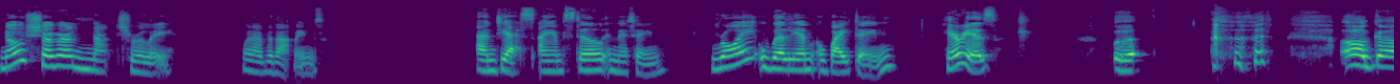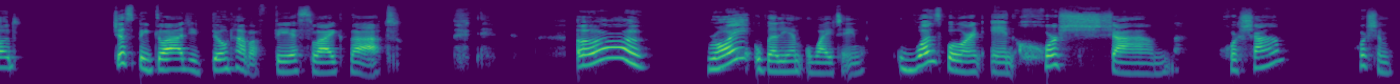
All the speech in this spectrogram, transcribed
No sugar naturally, whatever that means. And yes, I am still knitting. Roy William Whiting, here he is. oh God. Just be glad you don't have a face like that. oh. Roy William Whiting was born in Horsham. Horsham? Horsham.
